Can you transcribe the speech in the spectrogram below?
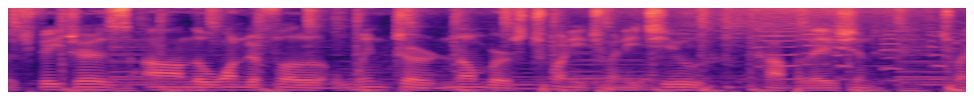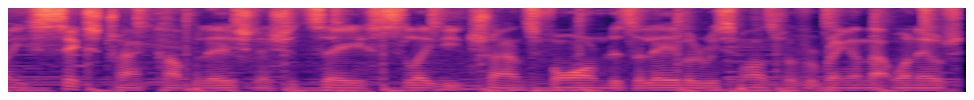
which features on the wonderful Winter Numbers 2022 compilation, 26 track compilation, I should say, slightly transformed as the label responsible for bringing that one out.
